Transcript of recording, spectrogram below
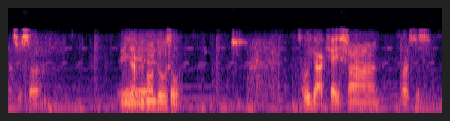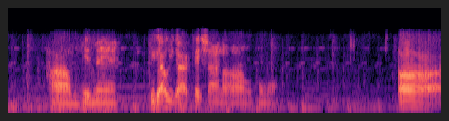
that's what's up. He definitely gonna do his. So, so we got K. Shine versus um Hitman. You got who you got? K. Shine or um Hitman? Uh,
